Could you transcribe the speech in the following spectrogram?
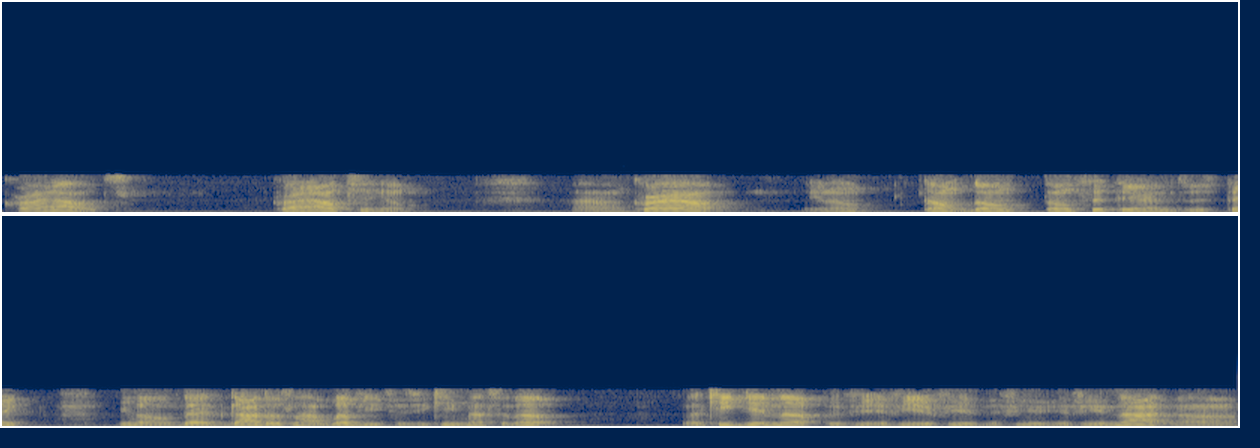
Cry out. Cry out to Him. Uh, cry out. You know, don't don't don't sit there and just think, you know, that God does not love you because you keep messing up. keep getting up. If you if you if you if you if you're not uh,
